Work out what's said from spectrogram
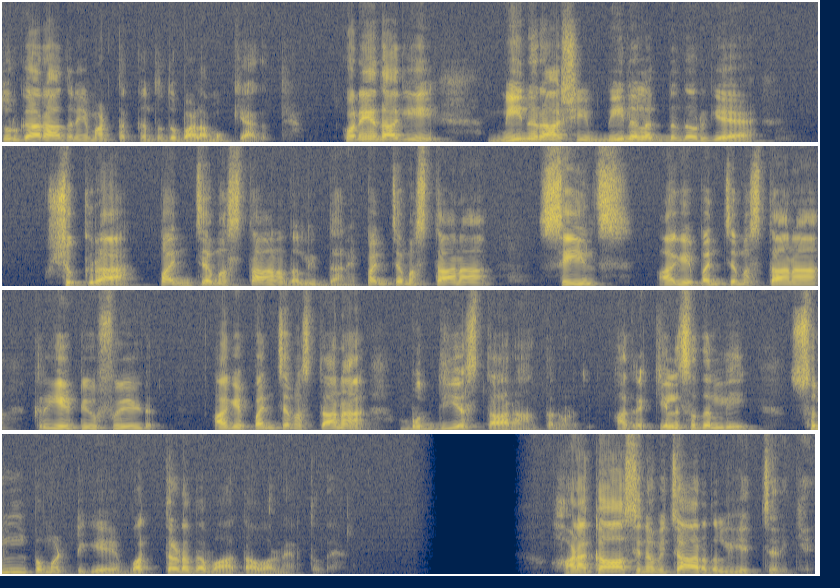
ದುರ್ಗಾರಾಧನೆ ಮಾಡ್ತಕ್ಕಂಥದ್ದು ಭಾಳ ಮುಖ್ಯ ಆಗುತ್ತೆ. ಕೊನೆಯದಾಗಿ ಮೀನರಾಶಿ, ಮೀನಲಗ್ನದವ್ರಿಗೆ ಶುಕ್ರ ಪಂಚಮ ಸ್ಥಾನದಲ್ಲಿದ್ದಾನೆ. ಪಂಚಮ ಸ್ಥಾನ, ಸೇಲ್ಸ್ ಹಾಗೆ ಪಂಚಮ ಸ್ಥಾನ ಕ್ರಿಯೇಟಿವ್ ಫೀಲ್ಡ್ ಹಾಗೆ ಪಂಚಮ ಸ್ಥಾನ ಬುದ್ಧಿಯ ಸ್ಥಾನ ಅಂತ ನೋಡಿದ್ವಿ. ಆದರೆ ಕೆಲಸದಲ್ಲಿ ಸ್ವಲ್ಪ ಮಟ್ಟಿಗೆ ಒತ್ತಡದ ವಾತಾವರಣ ಇರ್ತದೆ. ಹಣಕಾಸಿನ ವಿಚಾರದಲ್ಲಿ ಎಚ್ಚರಿಕೆ.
